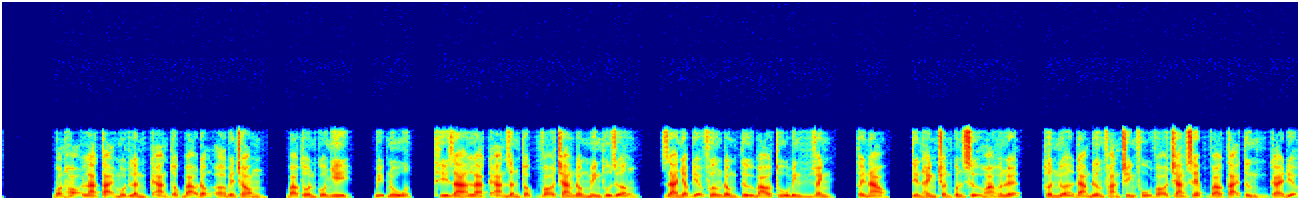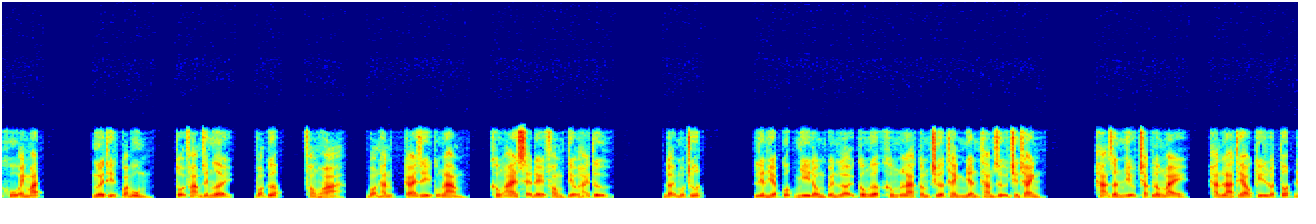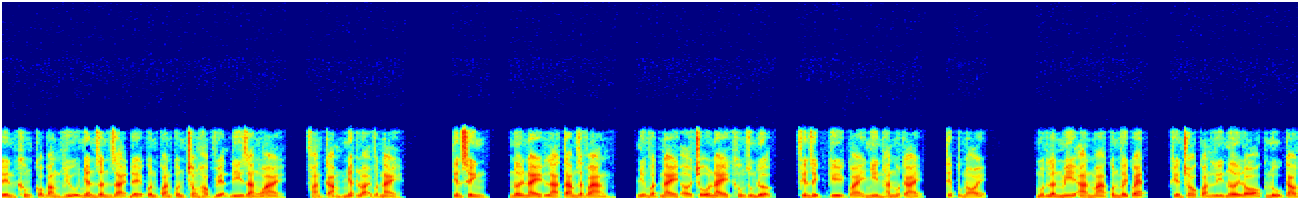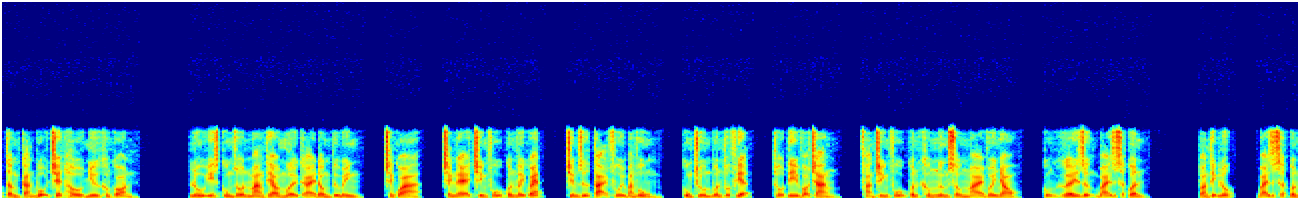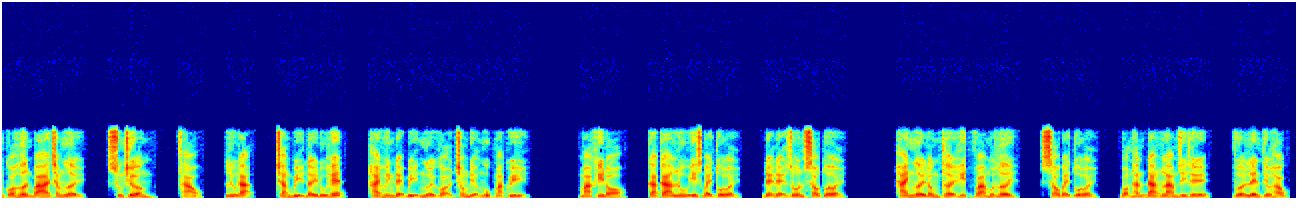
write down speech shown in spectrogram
Bọn họ là tại một lần cản tộc bạo động ở bên trong, bảo tồn cô nhi, bị nổ thì ra là cản dân tộc võ trang đồng minh thu dưỡng, gia nhập địa phương đồng tử báo thù binh doanh, tẩy não, tiến hành chuẩn quân sự hóa huấn luyện, hơn nữa đảm đương phản chính phủ võ trang xếp vào tại từng cái địa khu ánh mắt. Người thịt quả bùm, tội phạm giết người, bọn cướp, phóng hỏa, bọn hắn cái gì cũng làm, không ai sẽ đề phòng tiểu hải tử. Đợi một chút. Liên hiệp quốc nhi đồng quyền lợi công ước không là cấm chưa thành nhân tham dự chiến tranh. Hạ dân nhiễu chặt lông mày, hắn là theo kỷ luật tốt đến không có bằng hữu nhân dân giải để quân quan quân trong học viện đi ra ngoài, phản cảm nhất loại vật này. Tiên sinh, nơi này là tam giác vàng, những vật này ở chỗ này không dùng được phiên dịch kỳ quái nhìn hắn một cái, tiếp tục nói. Một lần myanmar quân vây quét, khiến cho quản lý nơi đó đủ cao tầng cán bộ chết hầu như không còn. Luis cùng john mang theo mười cái đồng tử binh, tránh qua, tránh né chính phủ quân vây quét, chiếm giữ tại phủi ban vùng, cùng chùm buôn thuốc viện, thổ ti võ trang, phản chính phủ quân không ngừng sống mái với nhau, cũng gây dựng bãi giật quân. Toàn thịnh lúc, bãi giật quân có hơn ba trăm người, súng trường, pháo, lựu đạn, trang bị đầy đủ hết, hai huynh đệ bị người gọi trong địa ngục ma quỷ. Mà khi đó, kaka luis bảy tuổi, đệ đệ john sáu tuổi. Hai người đồng thời hít vào một hơi, sáu bảy tuổi bọn hắn đang làm gì thế, vừa lên tiểu học.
